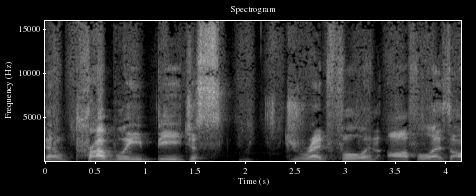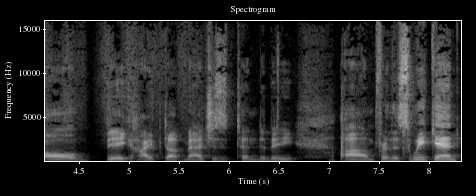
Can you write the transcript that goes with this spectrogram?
that'll probably be just dreadful and awful as all big hyped up matches tend to be um, for this weekend.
